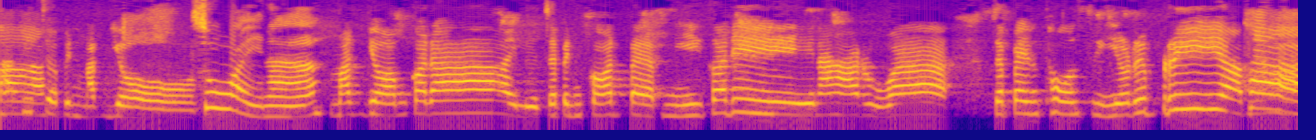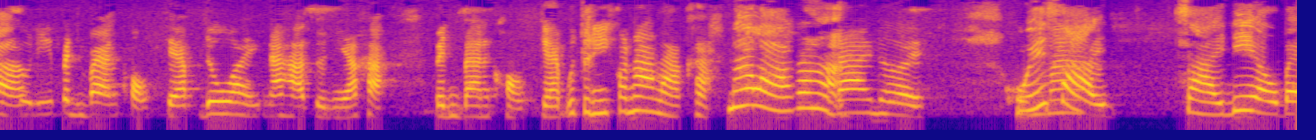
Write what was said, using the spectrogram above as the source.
ถ้าที่เจอเป็นมัดยอมสวยนะ มัดย้อมก็ได้ หรือจะเป็นก๊อตแบบนี้ก็ดีนะคะ หรือว่าจะเป็นโทนสีเรียบๆนะคะค่ะตัวนี้เป็นแบรนด์ของแก๊ปด้วยนะคะ ตัวนี้ค่ะ เป็นแบรนด์ของแก๊ปอุ๊ยตัวนี้ก็น่ารักค่ะ น่ารักอะได้เลยอุ้ยคุ้มมกสายสายเดี่ยวแบ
